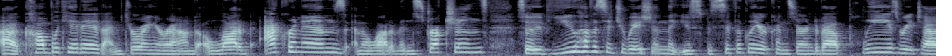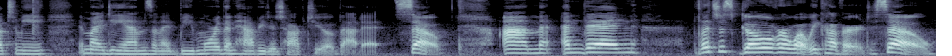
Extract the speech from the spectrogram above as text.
uh, complicated. I'm throwing around a lot of acronyms and a lot of instructions. So, if you have a situation that you specifically are concerned about, please reach out to me in my DMs and I'd be more than happy to talk to you about it. So, um, and then let's just go over what we covered. So,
